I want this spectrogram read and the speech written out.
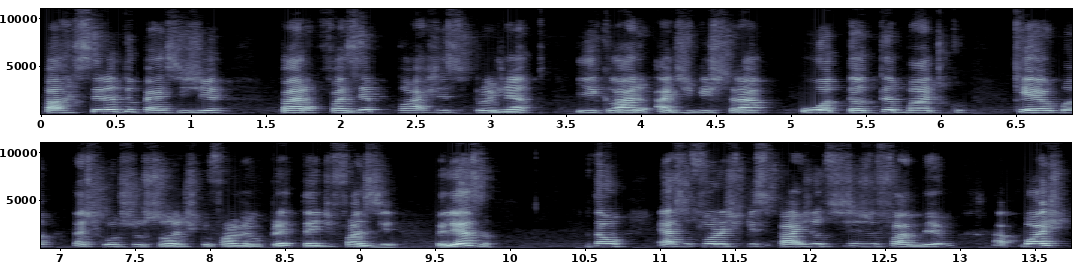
parceira do PSG, para fazer parte desse projeto e, claro, administrar o hotel temático, que é uma das construções que o Flamengo pretende fazer. Beleza? Então, essas foram as principais notícias do Flamengo após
